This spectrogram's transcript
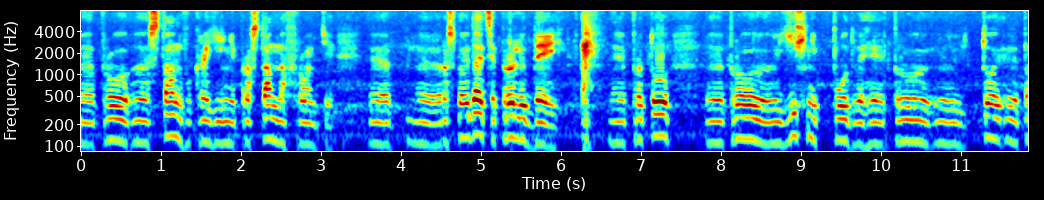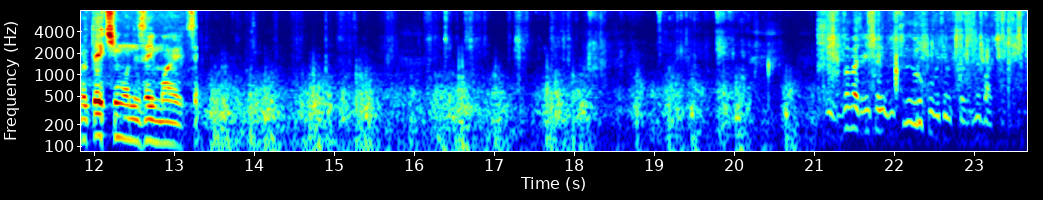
е, про е, стан в Україні, про стан на фронті, е, розповідається про людей, про то, про їхні подвиги, про, то, про те, чим вони займаються. Два руку витягнути не бачив.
